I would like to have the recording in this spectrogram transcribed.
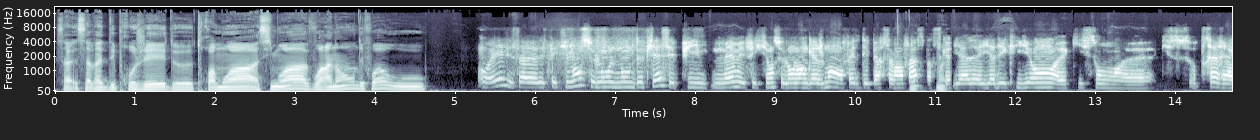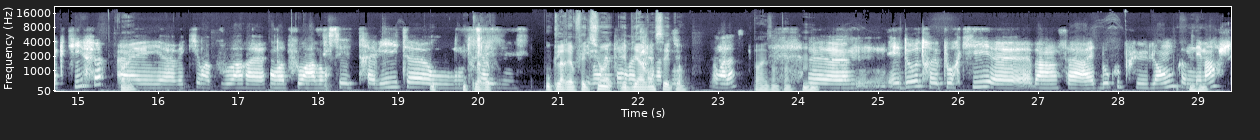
ça, ça va être des projets de 3 mois à 6 mois, voire un an des fois, ou? Oui, ça, effectivement, selon le nombre de pièces et puis même effectivement selon l'engagement en fait des personnes en face, parce qu'il y a, y a des clients euh, qui sont euh, qui sont très réactifs euh, et avec qui on va pouvoir on va pouvoir avancer très vite ou, ou, que, la, ou que la réflexion est bien avancée quoi. Voilà. Par exemple. Mhm. et d'autres pour qui ben ça va être beaucoup plus lent comme mhm. démarche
